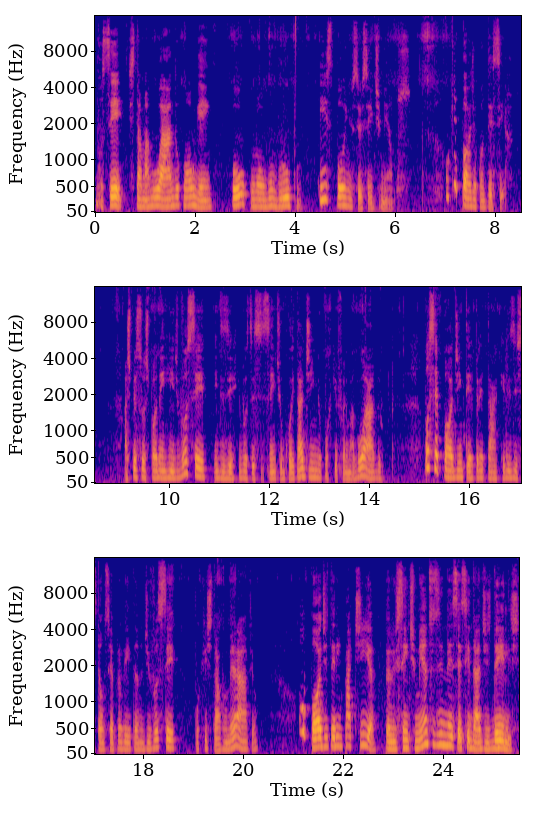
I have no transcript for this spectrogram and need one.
Você está magoado com alguém ou com algum grupo e expõe os seus sentimentos. O que pode acontecer? As pessoas podem rir de você e dizer que você se sente um coitadinho porque foi magoado. Você pode interpretar que eles estão se aproveitando de você porque está vulnerável. Pode ter empatia pelos sentimentos e necessidades deles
